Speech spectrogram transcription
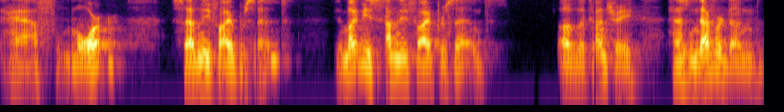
half more, 75%. It might be 75% of the country has never done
